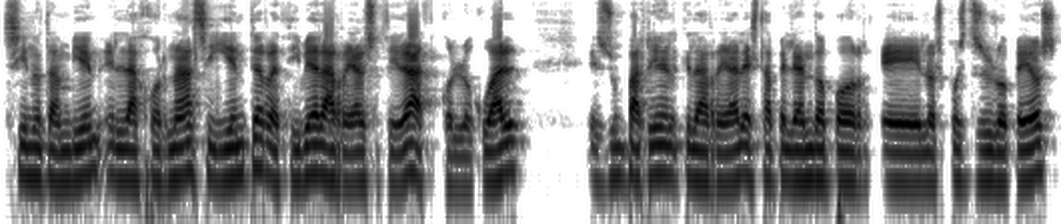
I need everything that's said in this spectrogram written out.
sino también en la jornada siguiente recibe a la Real Sociedad, con lo cual es un partido en el que la Real está peleando por eh, los puestos europeos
